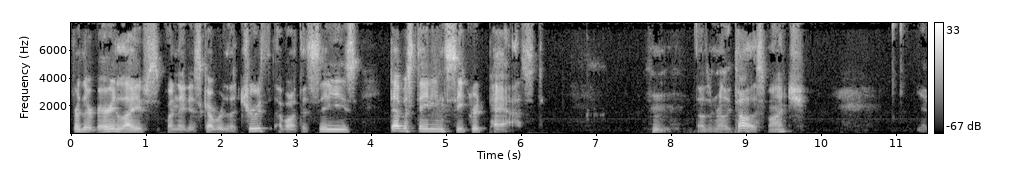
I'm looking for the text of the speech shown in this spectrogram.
for their very lives when they discover the truth about the city's devastating secret past. Hmm, doesn't really tell us much. You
